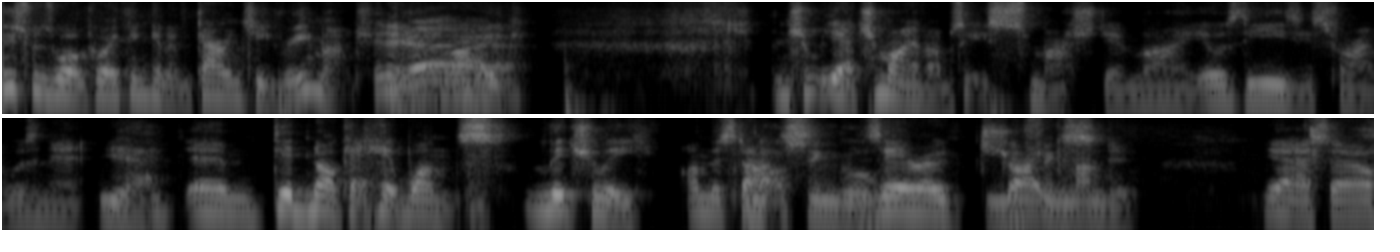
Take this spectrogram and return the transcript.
Usman's walked away thinking of guaranteed rematch, isn't it? Yeah, like, and Chim- yeah, Chimaev absolutely smashed him. Like it was the easiest fight, wasn't it? Yeah. Um, did not get hit once, literally on the start. Not a single zero strikes. landed. Yeah, so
